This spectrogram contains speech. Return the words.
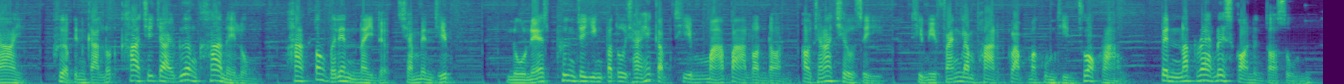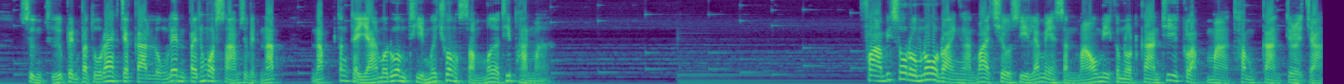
ได้ เพื่อเป็นการลดค่าใช้จ่ายเรื่องค่าเหนื่อยลง หากต้องไปเล่นในเดอะแชมเปี้ยนชิพนูเนสเพิ่งจะยิงประตูชัยให้กับทีมหมาป่าลอนดอน เอาชนะเชลซี ที่มีแฟรงค์ลมพาร์ดกลับมาคุมทีมชั่วคราว เป็นนัดแรกด้วยสกอร์1ต่อ0ซึ่งถือเป็นประตูแรกจากการลงเล่นไปทั้งหมด 31 นัด นับตั้งแต่ย้ายมาร่วมทีมเมื่อช่วงซัมเมอร์ที่ผ่านมาฟาบิโซโรโนรายงานว่าเชลซีและเมสันเมาส์มีกำหนดการที่กลับมาทำการเจรจา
